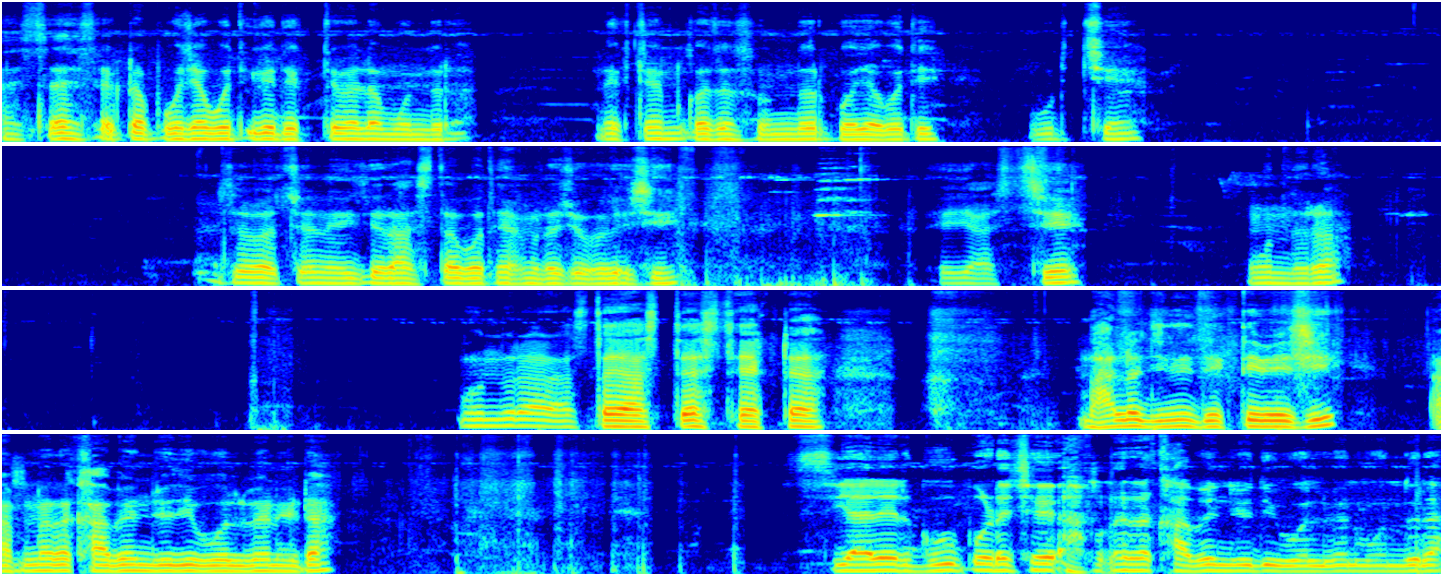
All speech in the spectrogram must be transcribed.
আস্তে আস্তে একটা প্রজাপতিকে দেখতে পেলাম বন্ধুরা। দেখছেন কত সুন্দর প্রজাপতি উঠছে। বুঝতে পারছেন, এই যে রাস্তা পথে আমরা চলেছি এই আসছে বন্ধুরা। বন্ধুরা, রাস্তায় আস্তে আস্তে একটা ভালো জিনিস দেখতে পেয়েছি। আপনারা খাবেন যদি বলবেন এটা। শিয়ালের গু পড়েছে, আপনারা খাবেন যদি বলবেন বন্ধুরা।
